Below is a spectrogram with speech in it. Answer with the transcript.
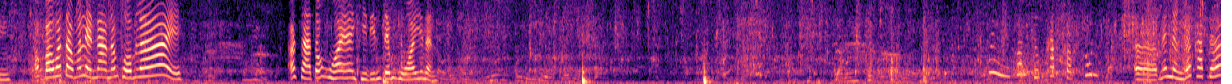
มเอาเป่าว่าต้องมาเล่นน้ำน้ำผมเลย เอาสาตรงหัวไอ้ขี้ดินเต็มหัวอยู่นั่นความสุขครับขอบคุณ แม่หนึ่งด้วยครับเด้อ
